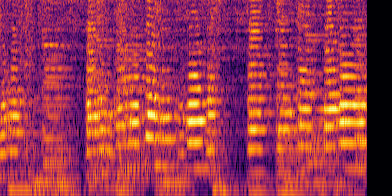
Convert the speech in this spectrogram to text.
Thank you.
